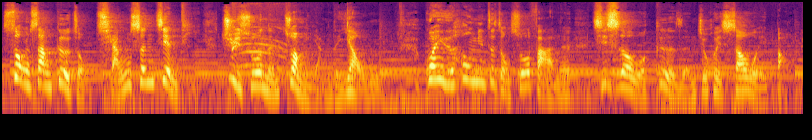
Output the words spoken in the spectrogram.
送上各种强身健体、据说能壮阳的药物。关于后面这种说法呢，其实哦我个人就会稍微保留，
